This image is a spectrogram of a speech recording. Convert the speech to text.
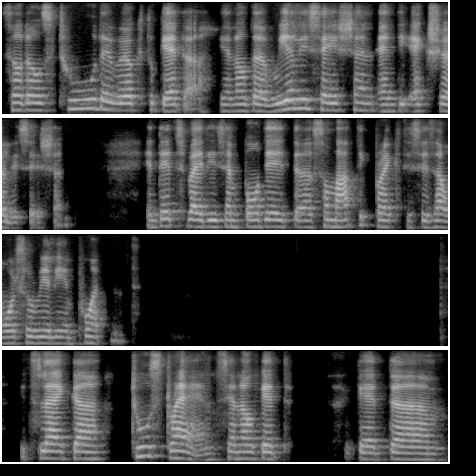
So those two, they work together, you know, the realization and the actualization. And that's why these embodied uh, somatic practices are also really important. It's like uh, two strands, you know, get get um,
